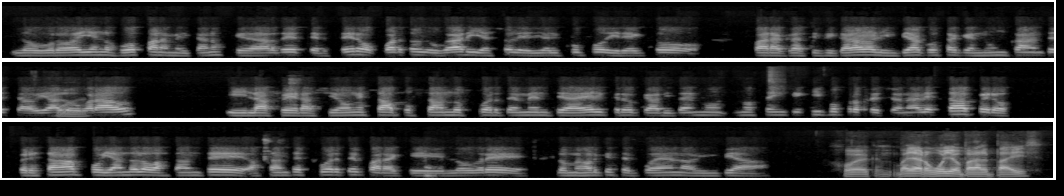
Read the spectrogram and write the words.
Logró ahí en los Juegos Panamericanos quedar de tercero o cuarto lugar y eso le dio el cupo directo para clasificar a la Olimpiada, cosa que nunca antes se había logrado. Y la federación está apostando fuertemente a él. Creo que ahorita no, no sé en qué equipo profesional está, pero pero están apoyándolo bastante, bastante fuerte para que logre lo mejor que se pueda en la Olimpiada. Joder, vaya orgullo para el país.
